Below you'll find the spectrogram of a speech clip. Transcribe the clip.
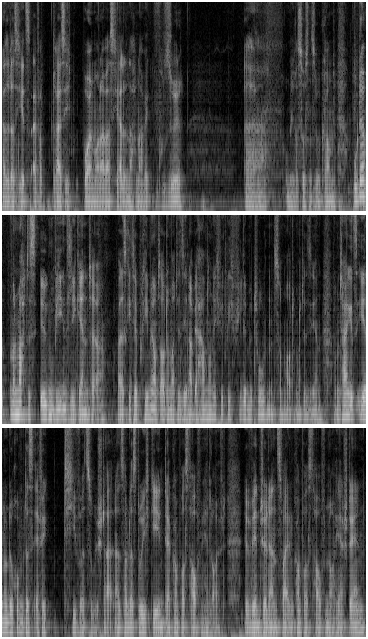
Also, dass ich jetzt einfach 30 Bäume oder was hier alle nach und nach wegwusel äh, um die Ressourcen zu bekommen. Oder man macht es irgendwie intelligenter. Weil es geht ja primär ums Automatisieren, aber wir haben noch nicht wirklich viele Methoden zum Automatisieren. Momentan geht es eher nur darum, das effektiver zu gestalten. Also soll das durchgehend der Komposthaufen hier läuft. Eventuell dann einen zweiten Komposthaufen noch herstellen.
